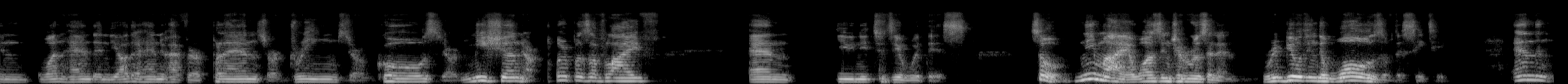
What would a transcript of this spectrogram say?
in one hand in the other hand you have your plans your dreams your goals your mission your purpose of life and you need to deal with this so nehemiah was in jerusalem rebuilding the walls of the city and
